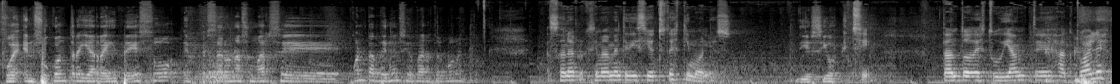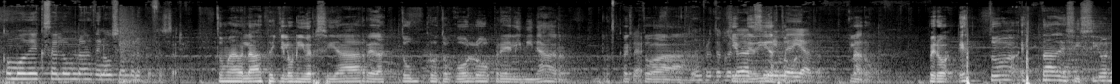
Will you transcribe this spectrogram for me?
Fue en su contra y a raíz de eso empezaron a sumarse... ¿Cuántas denuncias van hasta el momento? Son aproximadamente 18 testimonios, 18. sí. Tanto de estudiantes actuales como de exalumnas denunciando a los profesores. Tú me hablabas de que la universidad redactó un protocolo preliminar respecto Claro, a un protocolo de acción inmediata. Claro. Pero esto, esta decisión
